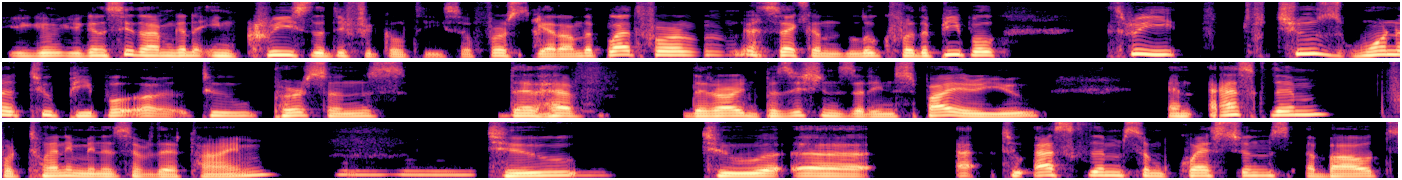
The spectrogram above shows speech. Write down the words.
you, you're going to see that I'm going to increase the difficulty. So first, get on the platform. Second, look for the people. Three, choose one or two people, uh, two persons that have that are in positions that inspire you, and ask them for 20 minutes of their time mm-hmm. to to uh, to ask them some questions about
